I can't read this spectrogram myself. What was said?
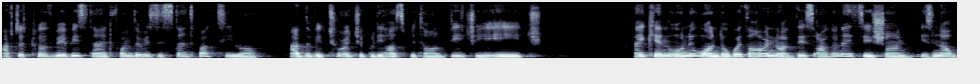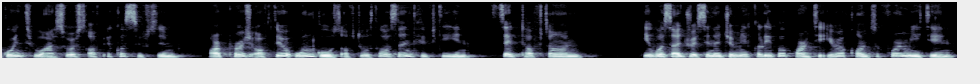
after 12 babies died from the resistant bacteria at the Victoria Jubilee Hospital VJH. I can only wonder whether or not this organization is not going through a source of ecosystem or purge of their own goals of 2015, said Tufton. He was addressing a Jamaica Labour Party era Council 4 meeting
